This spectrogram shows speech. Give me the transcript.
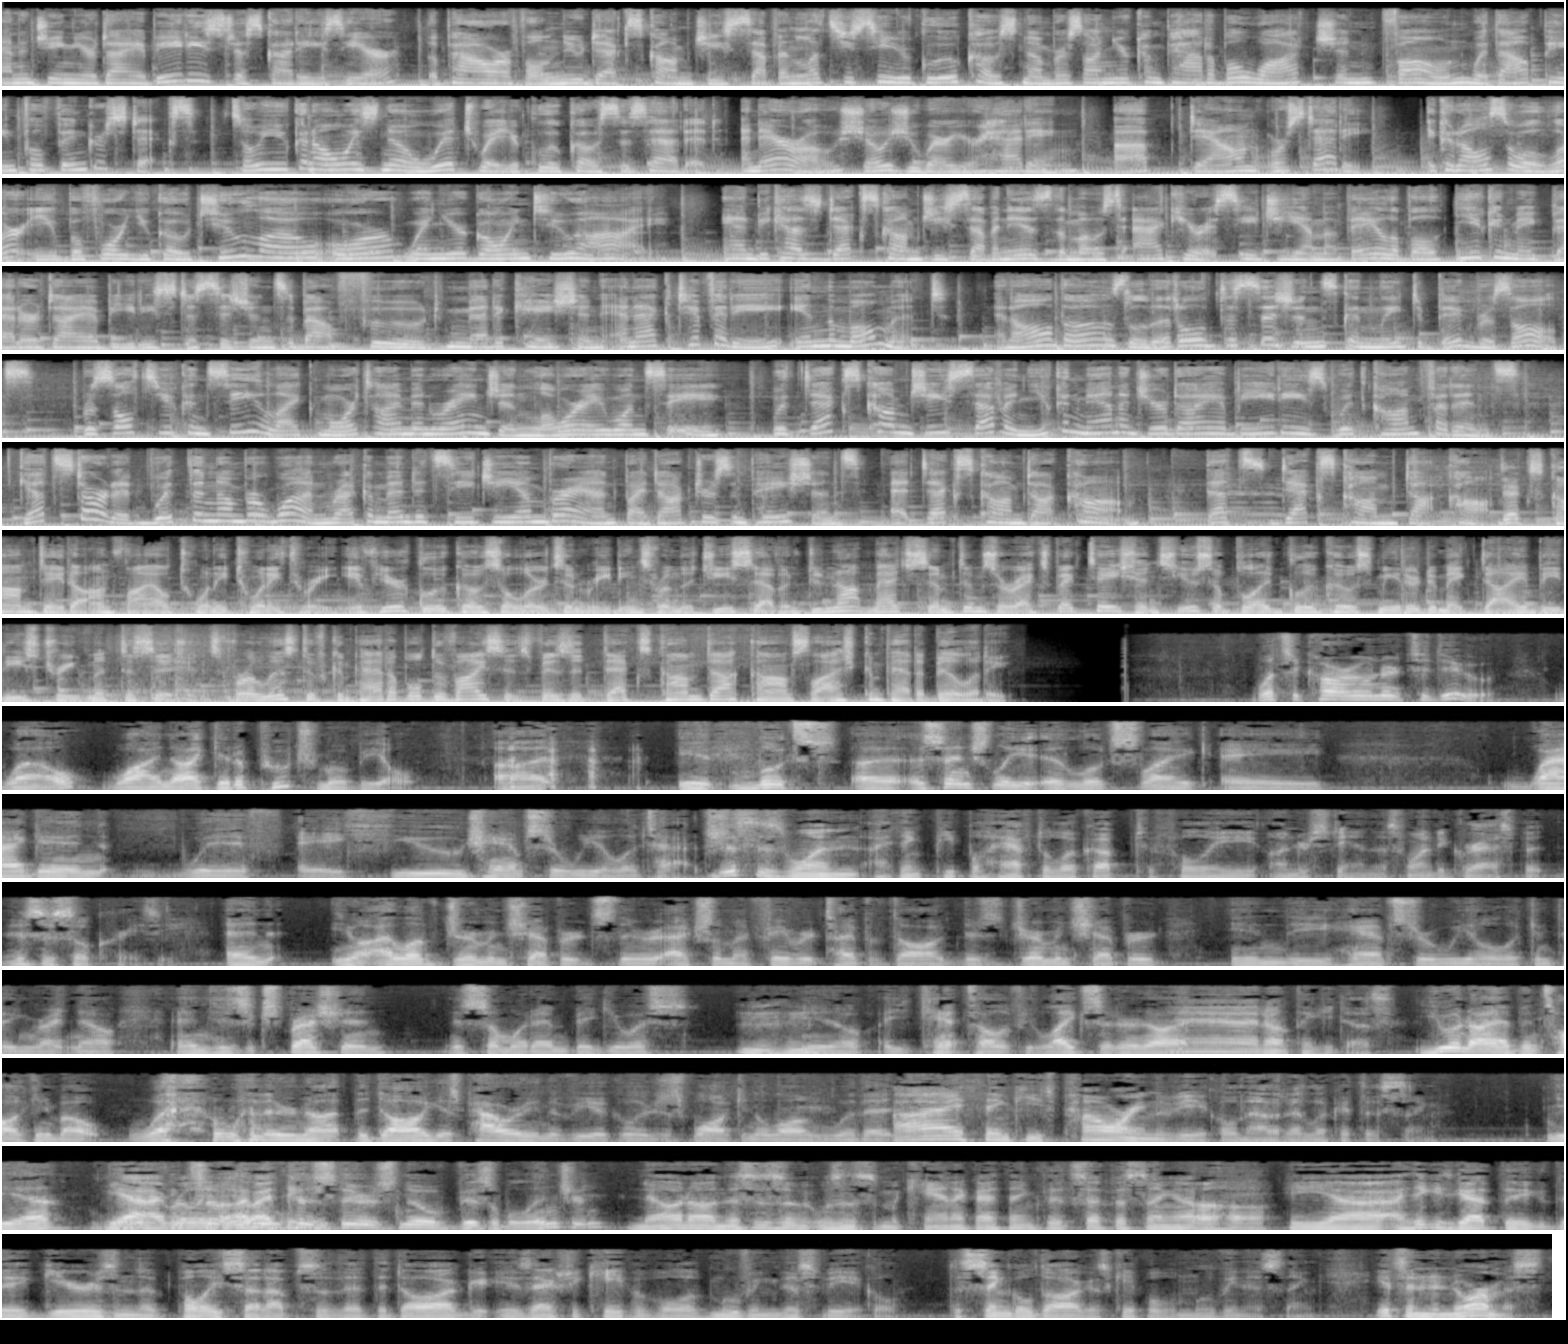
Managing your diabetes just got easier. The powerful new Dexcom G7 lets you see your glucose numbers on your compatible watch and phone without painful finger sticks. So you can always know which way your glucose is headed. An arrow shows you where you're heading up, down, or steady. It can also alert you before you go too low or when you're going too high. And because Dexcom G7 is the most accurate CGM available, you can make better diabetes decisions about food, medication, and activity in the moment. And all those little decisions can lead to big results. Results you can see like more time in range and lower A1C. With Dexcom G7, you can manage your diabetes with confidence. Get started with the number one recommended CGM brand by doctors and patients at Dexcom.com. That's Dexcom.com. Dexcom data on file 2023. If your glucose alerts and readings from the G7 do not match symptoms or expectations, use a blood glucose meter to make diabetes treatment decisions. For a list of compatible devices, visit dexcom.com/compatibility. What's a car owner to do? Well, why not get a Poochmobile? Uh, it looks uh, essentially it looks like a wagon with a huge hamster wheel attached. This is one I think people have to look up to fully understand this one to grasp it. This is so crazy. And you know, I love German shepherds. They're actually my favorite type of dog. There's a German shepherd in the hamster wheel looking thing right now, and his expression is somewhat ambiguous. Mhm. You know, you can't tell if he likes it or not. Eh, I don't think he does. You and I have been talking about whether or not the dog is powering the vehicle or just walking along with it. I think he's powering the vehicle now that I look at this thing. yeah, Yeah, You I think really so? do. I I mean, because there's no visible engine. No, no, and this is a, wasn't this mechanic I think that set this thing up. Uh-huh. He, uh, I think he's got the the gears and the pulley set up so that the dog is actually capable of moving this vehicle. the single dog is capable of moving this thing. It's an enormous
